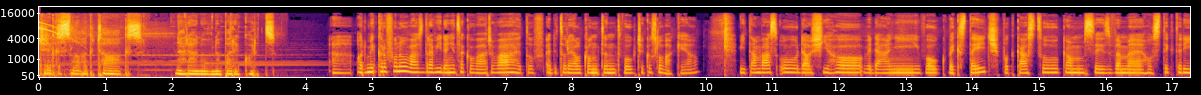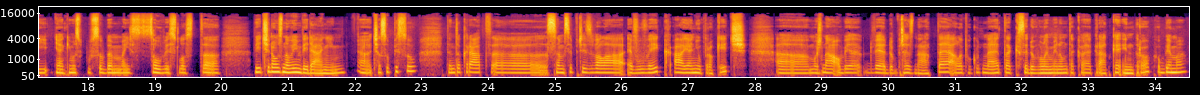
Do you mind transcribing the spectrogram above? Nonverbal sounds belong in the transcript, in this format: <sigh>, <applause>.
Czechoslovak Talks. Nahráno v Napa Records. Od mikrofonu vás zdraví Danica Kovářová, head of editorial content Vogue Czechoslovakia. Vítám vás u dalšího vydání Vogue Backstage podcastu, kam si zveme hosty, který nějakým způsobem mají souvislost eh, většinou s novým vydáním eh, časopisu. Tentokrát uh, jsem si přizvala Evu Vik a Janu Prokič. Možná obě dvě dobře znáte, ale pokud ne, tak si dovolím jenom takové krátké intro k oběma.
